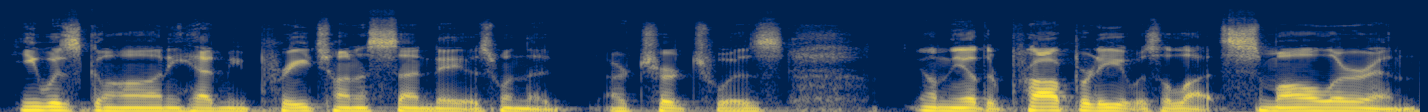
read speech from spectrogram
He was gone. He had me preach on a Sunday. It was when the our church was on the other property. It was a lot smaller, and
